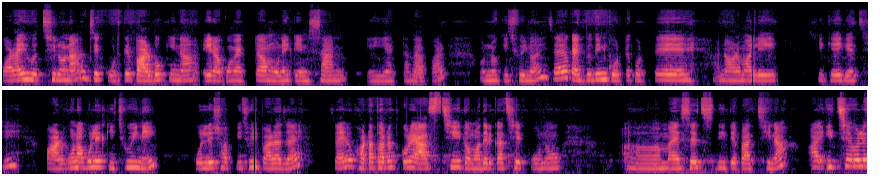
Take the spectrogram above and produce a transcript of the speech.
করাই হচ্ছিল না যে করতে পারব কি না এরকম একটা মনে টেনশান এই একটা ব্যাপার। অন্য কিছুই নয়। যাই হোক, এক দুদিন করতে করতে নর্মালি শিখেই গেছি। পারব না বলে কিছুই নেই, করলে সব কিছুই পারা যায়। যাই হোক, হঠাৎ হঠাৎ করে আসছি, তোমাদের কাছে কোনো মেসেজ দিতে পারছি না। আর ইচ্ছে হলে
